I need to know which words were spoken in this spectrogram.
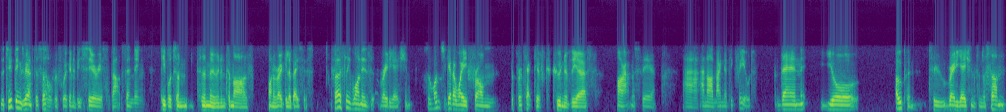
The two things we have to solve if we're going to be serious about sending people to to the moon and to Mars on a regular basis. Firstly, one is radiation. So once you get away from the protective cocoon of the Earth, our atmosphere, uh, and our magnetic field, then you're open to radiation from the sun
